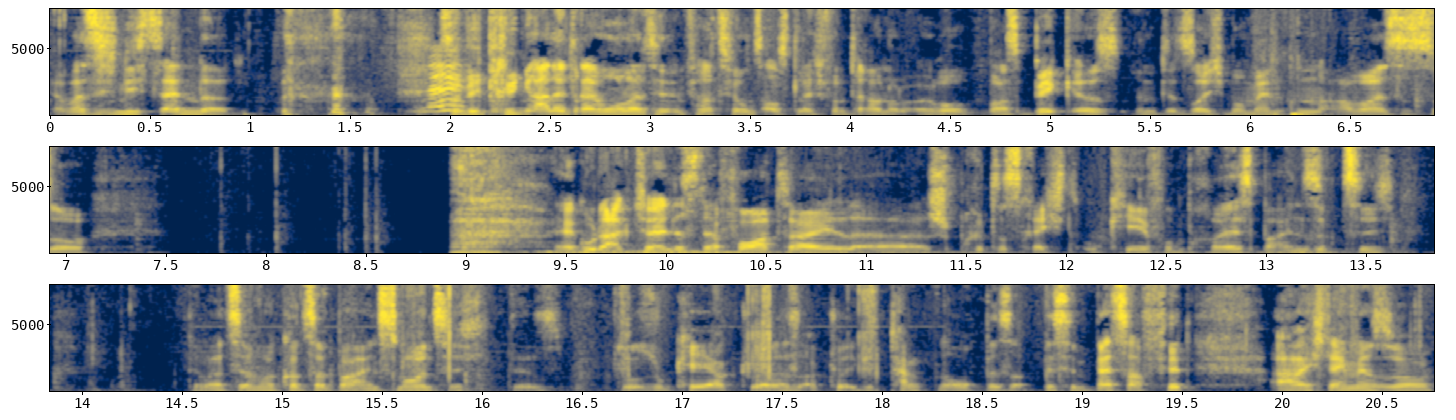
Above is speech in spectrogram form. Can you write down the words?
Ja, was sich nichts ändert. Nee. So, wir kriegen alle drei Monate einen Inflationsausgleich von 300 Euro, was big ist in solchen Momenten, aber es ist so. Ja, gut, aktuell ist der Vorteil, äh, Sprit ist recht okay vom Preis bei 1,70. Der war jetzt ja immer konstant bei 1,90. Der ist, so ist okay aktuell. Also aktuell die Tanken auch ein bisschen besser fit. Aber ich denke mir so,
